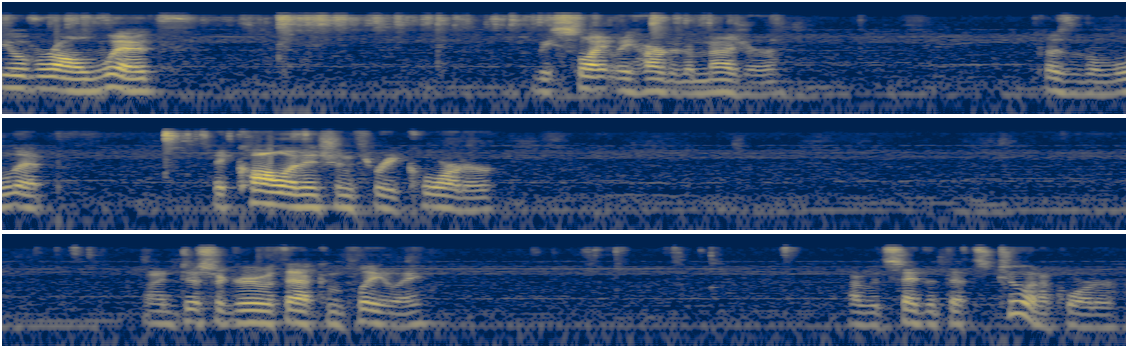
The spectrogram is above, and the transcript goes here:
The overall width will be slightly harder to measure because of the lip. They call it inch and three quarter. I disagree with that completely. I would say that that's two and a quarter.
